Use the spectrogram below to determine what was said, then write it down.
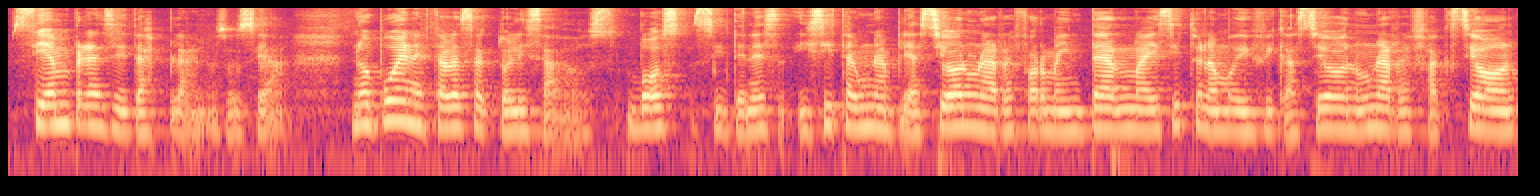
siempre necesitas planos, o sea, no pueden estar desactualizados. Vos, si tenés, hiciste alguna ampliación, una reforma interna, hiciste una modificación, una refacción,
